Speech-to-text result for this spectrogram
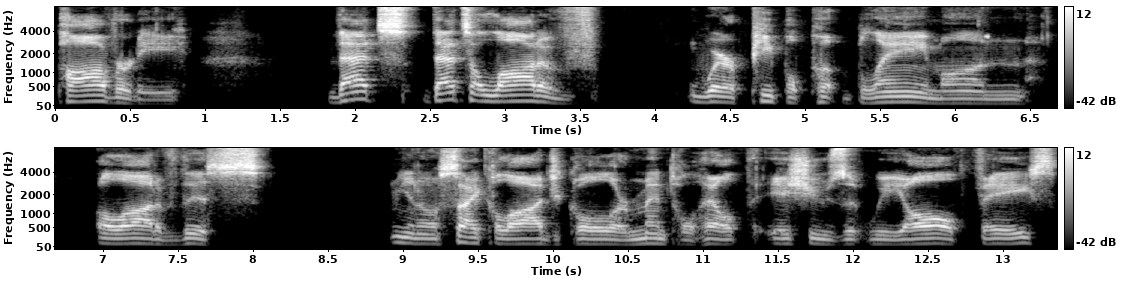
poverty, that's that's a lot of where people put blame on a lot of this you know psychological or mental health issues that we all face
